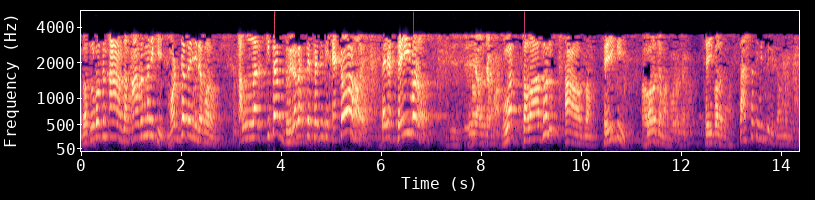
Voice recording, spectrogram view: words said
রসুল বলছেন আজম। আজম মানে কি? মর্যাদায় যেটা বড়। আল্লাহর কিতাব ধরে রাখতে সে যদি একাও হয় তাহলে সেই বড়। হুয়া সওয়াদুল আজম সেই কি? বড় জমা। সেই বড় জমা। তার সাথে মিলতে গেছে বলছি।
